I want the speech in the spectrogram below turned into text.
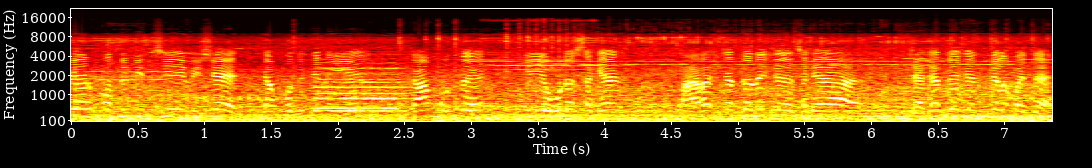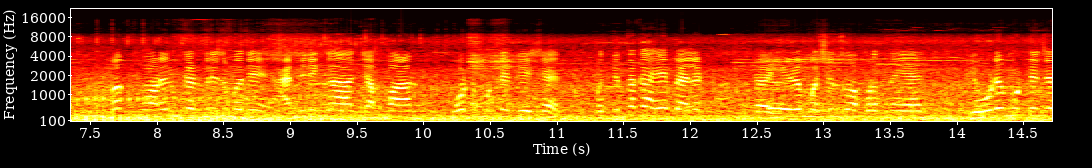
चार पद्धतीचे विषय आहेत. त्या पद्धतीने हे काम होतं आहे की एवढं सगळ्या महाराष्ट्रातल्या नाही सगळ्या जगातल्या जनतेला माहीत आहे. मग फॉरेन कंट्रीजमध्ये अमेरिका जपान मोठमोठे देश आहेत. मग तिथं काय हे बॅलेट ई मशीन्स वापरत नाही आहेत? एवढे मोठे जे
